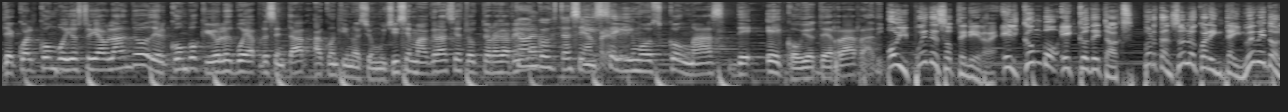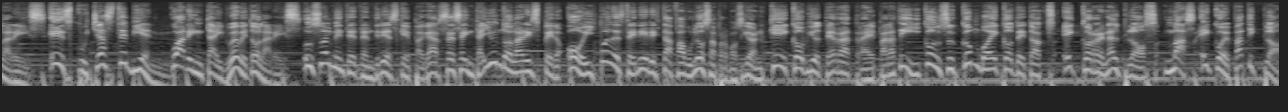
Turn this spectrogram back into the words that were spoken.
¿De cuál combo yo estoy hablando? Del combo que yo les voy a presentar a continuación. Muchísimas gracias, doctora Gabriela. Con gusto siempre. Y seguimos con más de Ecobioterra Radio. Hoy puedes obtener el combo Eco Detox por tan solo 49 dólares. Escuchaste bien, 49 dólares. Usualmente tendrías que pagar 61 dólares, pero hoy puedes tener esta fabulosa promoción que Ecobioterra trae para ti con su combo Eco Detox Eco Renal Plus más Eco Hepatic Plus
